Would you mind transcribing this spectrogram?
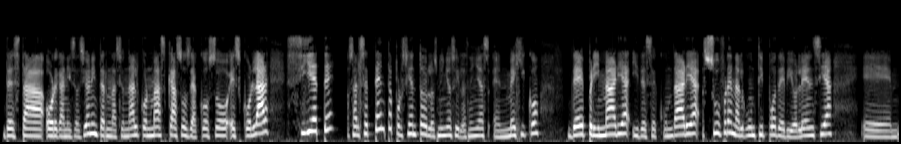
de esta organización internacional con más casos de acoso escolar. Siete, sea, el 70% de los niños y las niñas en México de primaria y de secundaria sufren algún tipo de violencia. Eh,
